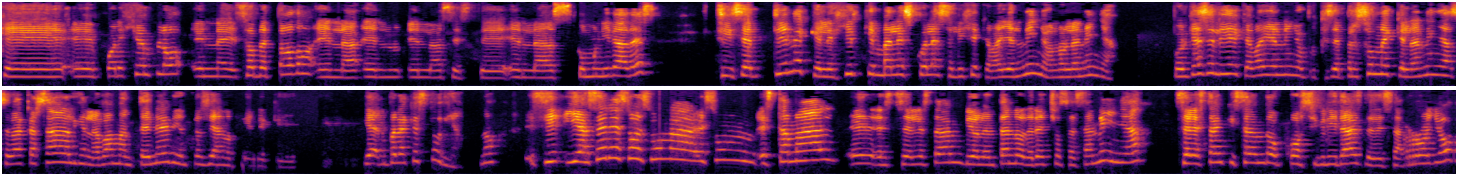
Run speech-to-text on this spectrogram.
que, eh, por ejemplo, en, eh, sobre todo en, la, en, en, las, este, en las comunidades, si se tiene que elegir quién va a la escuela, se elige que vaya el niño, no la niña. ¿Por qué se elige que vaya el niño? Porque se presume que la niña se va a casar, alguien la va a mantener y entonces ya no tiene que, ya, ¿para qué estudia? ¿No? y hacer eso es una, es un, está mal, eh, se le están violentando derechos a esa niña, se le están quitando posibilidades de desarrollo.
